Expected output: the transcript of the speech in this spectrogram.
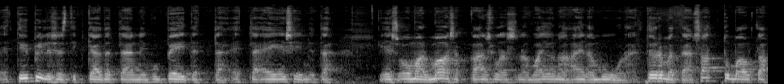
Eli tyypillisesti käytetään niin kuin peitettä, että ei esiinnytä edes oman maansa kansalaisena, vaan jonain aina muuna. Törmätään sattumalta,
